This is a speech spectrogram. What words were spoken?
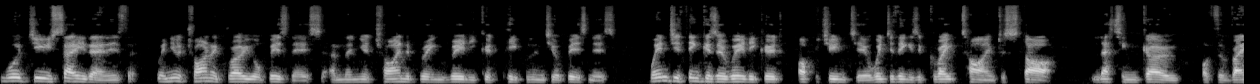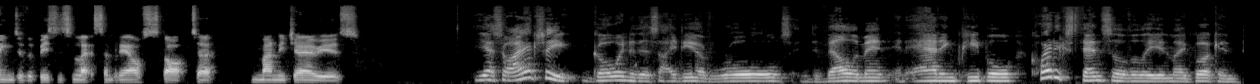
would you say then is that when you're trying to grow your business and then you're trying to bring really good people into your business, when do you think is a really good opportunity or when do you think is a great time to start letting go of the reins of the business and let somebody else start to manage areas? Yeah, so I actually go into this idea of roles and development and adding people quite extensively in my book, and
